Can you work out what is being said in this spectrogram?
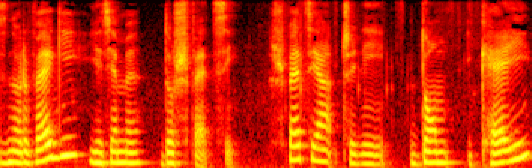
Z Norwegii jedziemy do Szwecji. Szwecja, czyli dom Ikei.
